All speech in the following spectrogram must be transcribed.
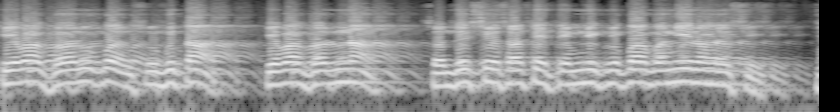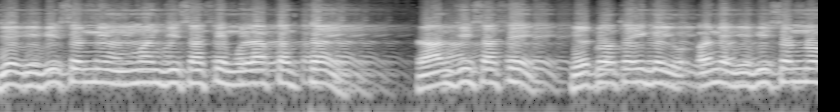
કેવા ઘર ઉપર શુભતા, કેવા ઘરના સદસ્યો સાથે તેમની કૃપા બની રહે છે. જે વિભીષણની હનુમાનજી સાથે મુલાકાત થઈ, રામજી સાથે ભેટો થઈ ગયો અને વિભીષણનો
